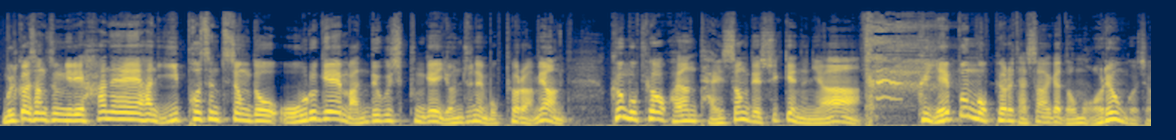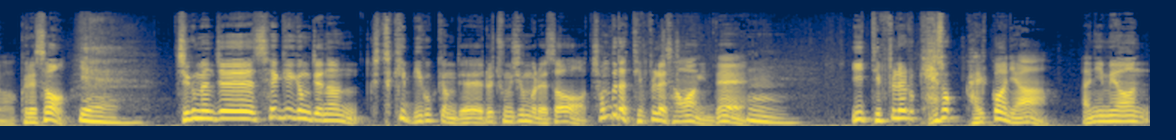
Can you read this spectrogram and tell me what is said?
물가 상승률이 한 해에 한 2% 정도 오르게 만들고 싶은 게 연준의 목표라면 그 목표가 과연 달성될 수 있겠느냐. 그 예쁜 목표를 달성하기가 너무 어려운 거죠. 그래서 예. 지금 현재 세계 경제는 특히 미국 경제를 중심으로 해서 전부 다 디플레 상황인데 음. 이 디플레로 계속 갈 거냐 아니면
